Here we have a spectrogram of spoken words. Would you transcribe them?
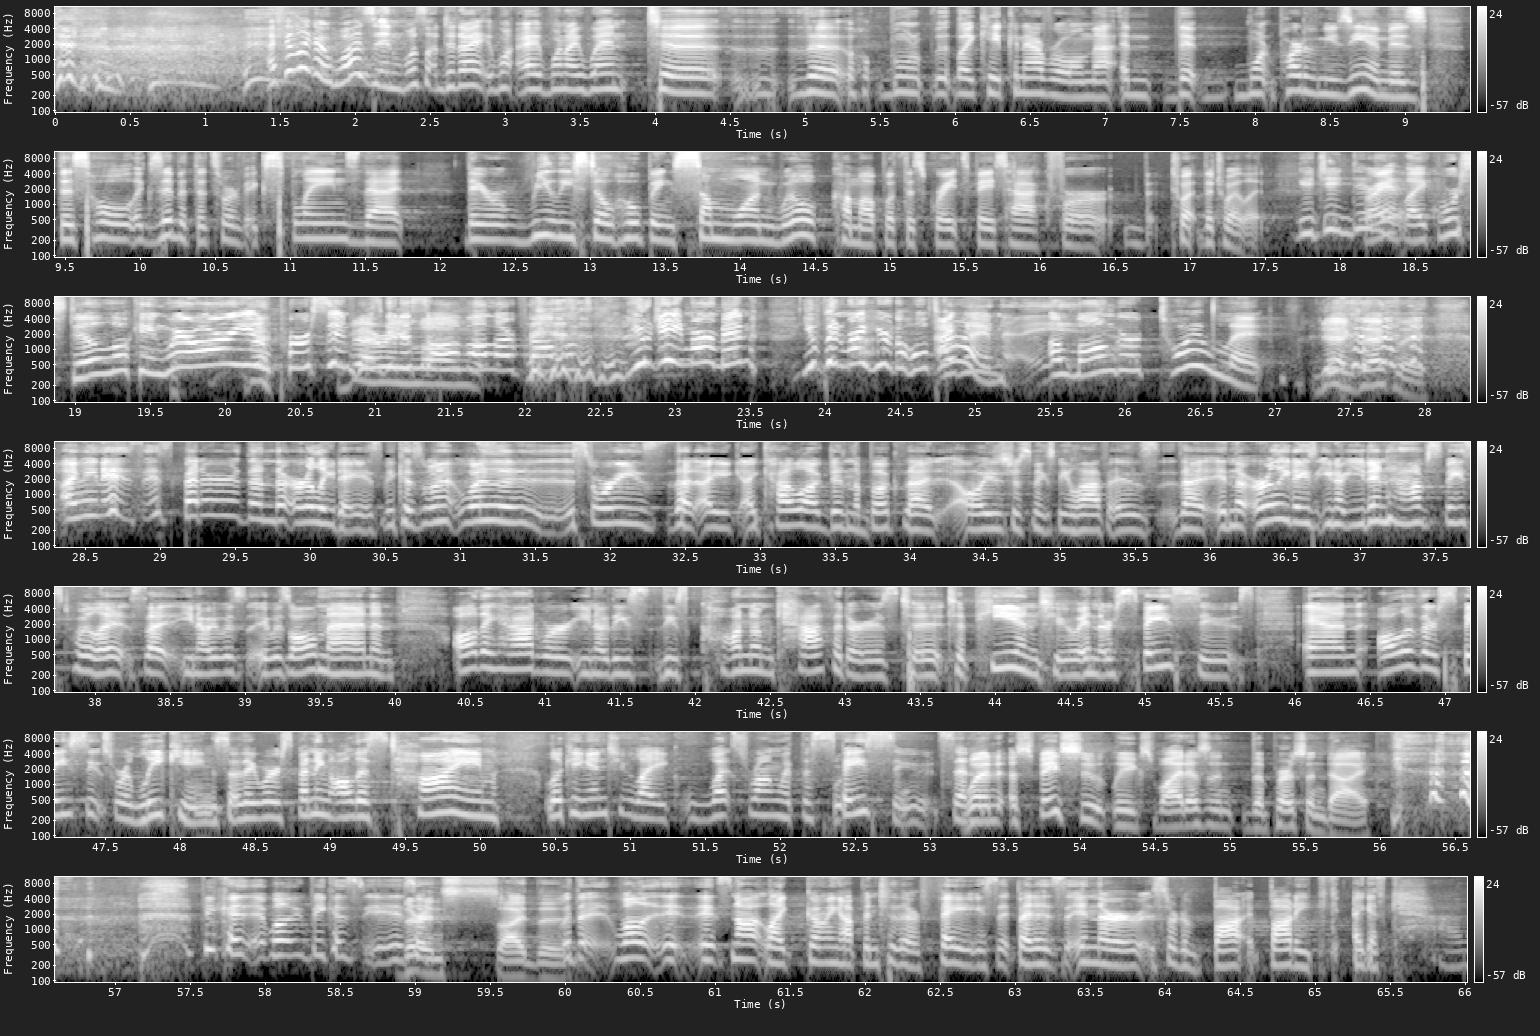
I feel like I was in. Was did I when I, when I went to the like Cape Canaveral and that and that one part of the museum is this whole exhibit that sort of explains that they're really still hoping someone will come up with this great space hack for to- the toilet. Eugene did Right? it. Like we're still looking. Where are you, person who's going to solve all our problems? Eugene Mirman, you've been right here the whole time. I mean, a longer toilet. yeah, exactly. I mean, it's, it's better than the early days because one, one of the stories that I, I cataloged in the book that always just makes me laugh is that in the early days, you know, you didn't have space toilets. That you know, it was it was all men, and all they had were you know these these condom catheters to to pee into in their spacesuits, and all of their spacesuits were leaking. So they were spending all this time looking into like what's wrong with the spacesuits, and When a spacesuit leaks, why doesn't the person die? because well because it's They're a- inside the. The, well, it, it's not like going up into their face, it- but it's in their sort of bo- body, I guess.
